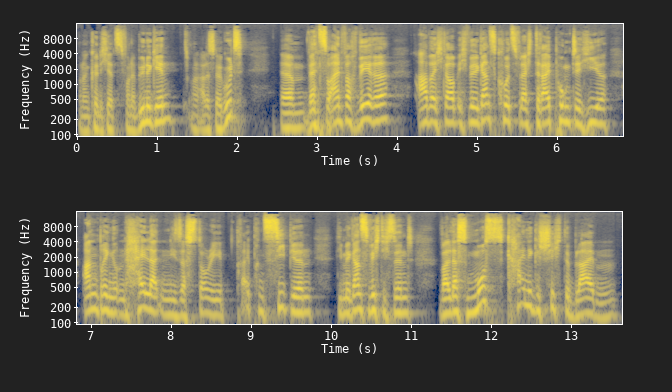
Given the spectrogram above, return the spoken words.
Und dann könnte ich jetzt von der Bühne gehen und alles wäre gut. Ähm, wenn es so einfach wäre. Aber ich glaube, ich will ganz kurz vielleicht drei Punkte hier anbringen und highlighten in dieser Story. Drei Prinzipien, die mir ganz wichtig sind, weil das muss keine Geschichte bleiben,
